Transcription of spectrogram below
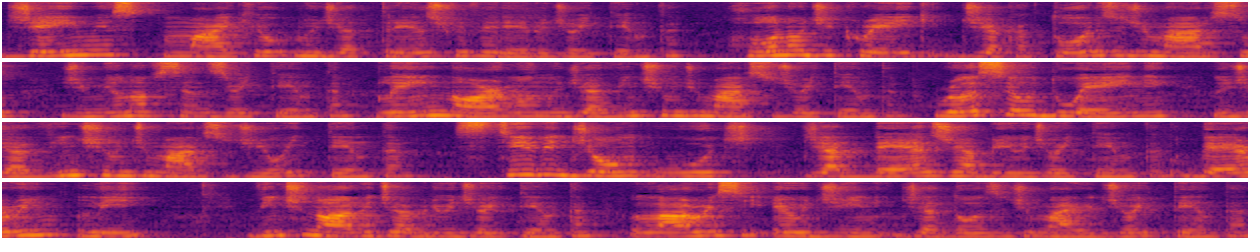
James Michael, no dia 3 de fevereiro de 80, Ronald Craig, dia 14 de março de 1980, Glenn Norman, no dia 21 de março de 80, Russell Duane, no dia 21 de março de 80, Steve John Wood, dia 10 de abril de 80, Darren Lee, 29 de abril de 80, Lawrence Eugene, dia 12 de maio de 80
